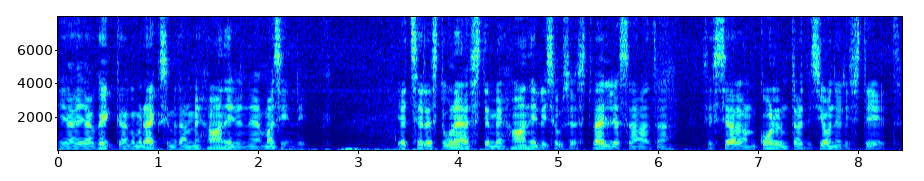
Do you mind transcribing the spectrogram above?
ja, ja kõik, nagu me rääkisime, ta on mehaaniline ja masinlik. ja et sellest unest ja mehaanilisusest välja saada, siis seal on kolm traditsioonilist teed.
